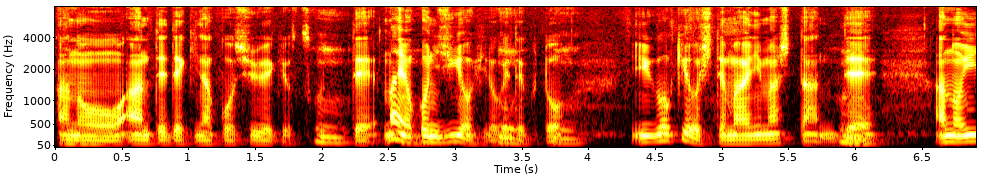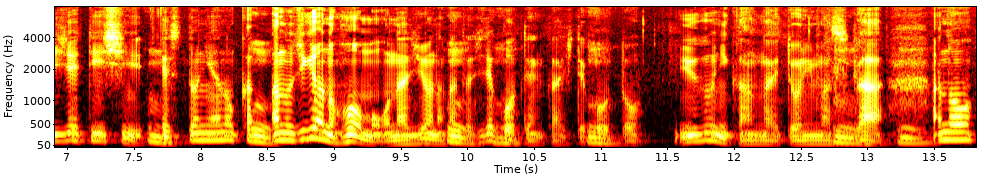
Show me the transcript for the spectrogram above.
あの安定的なこう収益を作って、まあ、横に事業を広げていくという動きをしてまいりましたんで。あの EJTC、エストニアのか、あの事業の方も同じような形でこう展開していこうというふうに考えておりますが、あの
